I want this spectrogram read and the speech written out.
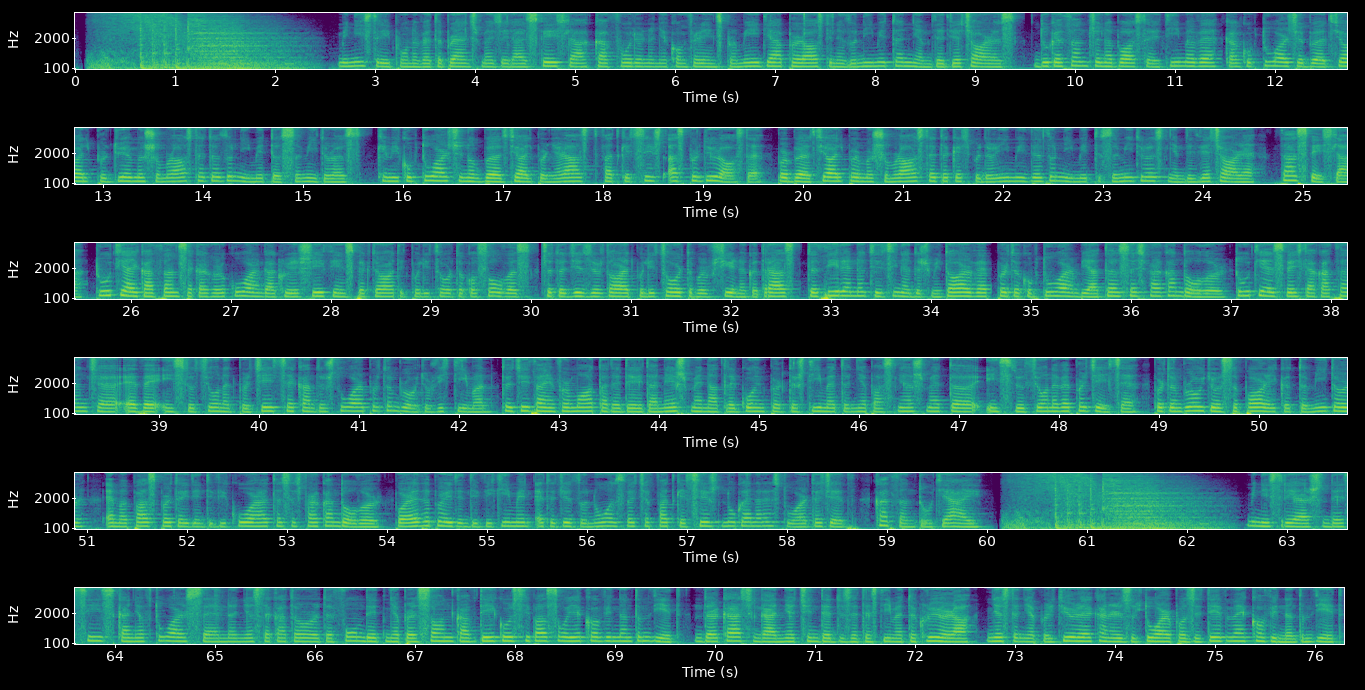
Ministri i Punëve të Brendshme Xhelal Sveçla ka folur në një konferencë për media për rastin e dhunimit të njëmbëdhjetë vjeçares, duke thënë që në bazë të hetimeve kanë kuptuar që bëhet fjalë për dy e më shumë raste të dhunimit të së miturës. Kemi kuptuar që nuk bëhet fjalë për një rast, fatkeqësisht as për dy raste, por bëhet fjalë për më shumë raste të keqpërdorimit dhe dhunimit të së miturës njëmbëdhjetë vjeçare, tha Sveçla. Tutje ai ka thënë se ka kërkuar nga kryeshefi i Inspektoratit Policor të Kosovës që të gjithë zyrtarët policorë të përfshirë në këtë rast të thirren në cilësinë e dëshmitarëve për të kuptuar mbi atë se çfarë ka ndodhur. Tutje, Sveçla ka thënë që edhe institucionet përgjegjëse kanë dështuar për të mbrojtur viktimën. Të gjitha informatat e deritanishme na tregojnë për dështime të njëpasnjëshme të institucioneve përgjegjëse për të mbrojtur së pari këtë të mitur, e më pas për të identifikuar atë se çfarë ka ndodhur, por edhe për identifikimin e të gjithë dhunuesve që fatkeqësisht nuk janë arrestuar të gjithë, ka thënë tutje ai. Ministria e Shëndetësisë ka njoftuar se në njëzet e katër orët e fundit një person ka vdekur si pasojë e Covid nëntëmbëdhjetë, ndërkaq nga njëqind e dyzet testime të kryera, njëzet e një prej tyre kanë rezultuar pozitiv me Covid nëntëmbëdhjetë.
